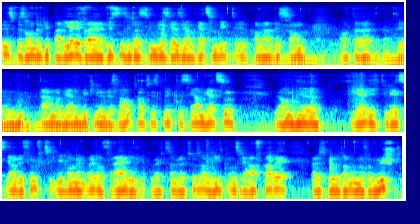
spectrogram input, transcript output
insbesondere die Barrierefreiheit, wissen Sie, dass sie mir sehr, sehr am Herzen liegt. Ich kann auch das sagen, auch der, den Damen und Herren Mitgliedern des Landtags liegt es sehr am Herzen. Wir haben hier jährlich die letzten Jahre 50 Millionen Euro freiwillig. Ich möchte es einmal dazu sagen, nicht unsere Aufgabe, weil es wird dann immer vermischt.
